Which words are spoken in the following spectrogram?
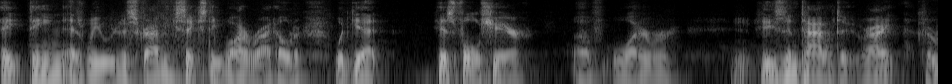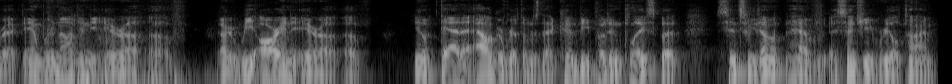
18, as we were describing, 60 water right holder would get his full share of whatever he's entitled to, right? Correct. And we're not in the era of, or we are in the era of you know, data algorithms that could be put in place. But since we don't have essentially real time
